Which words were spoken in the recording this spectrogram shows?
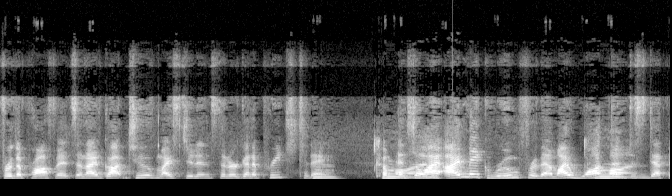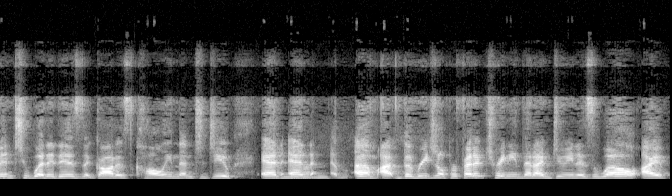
for the prophets, and I've got two of my students that are going to preach today. Mm. Come on. And so I, I make room for them. I want Come them on. to step into what it is that God is calling them to do. And Come and um, I, the regional prophetic training that I'm doing as well, I,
